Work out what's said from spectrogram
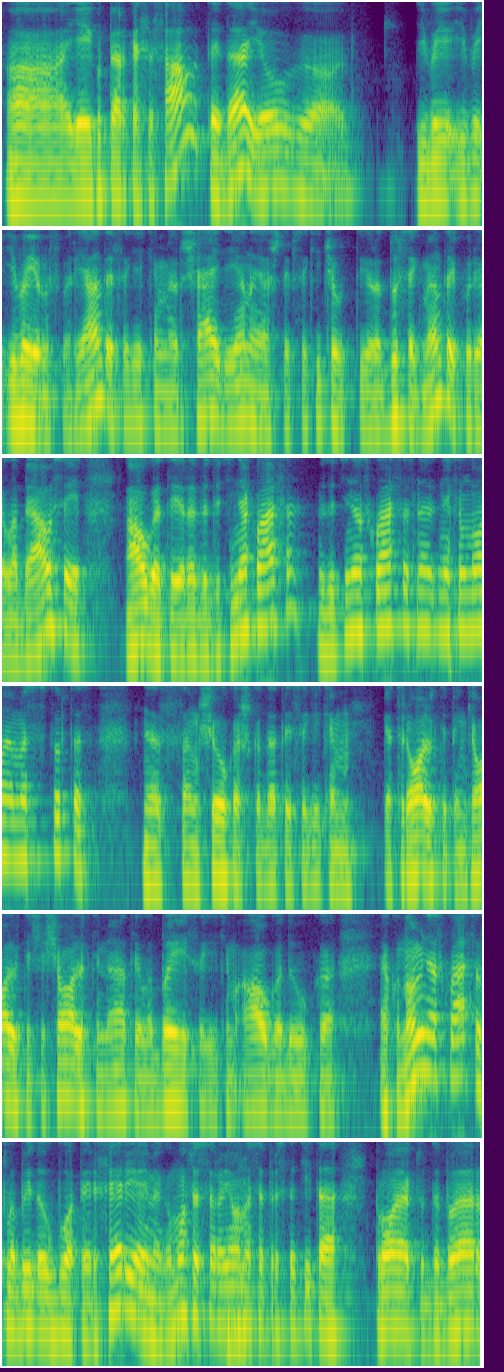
Jeigu perkasi savo, tada jau įvai, įvai, įvairūs variantai, sakykime, ir šiai dienai aš taip sakyčiau, tai yra du segmentai, kurie labiausiai auga, tai yra vidutinė klasė, vidutinės klasės nekilnojamasis turtas, nes anksčiau kažkada, tai sakykime, 14, 15, 16 metai labai, sakykime, augo daug ekonominės klasės, labai daug buvo periferijoje, mėgamosiuose rajonuose pristatyta projektų, dabar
